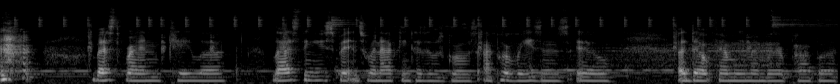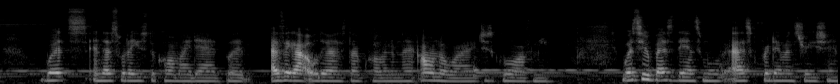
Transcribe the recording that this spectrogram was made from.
Best friend kayla. Last thing you spit into a napkin because it was gross. I put raisins ill adult family member papa what's and that's what I used to call my dad but as I got older I stopped calling him that. I don't know why just grew off me. What's your best dance move? Ask for demonstration.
